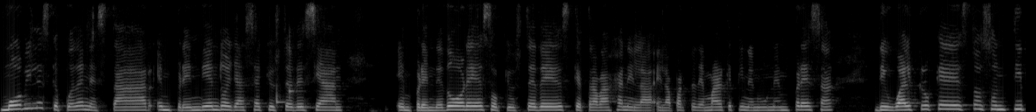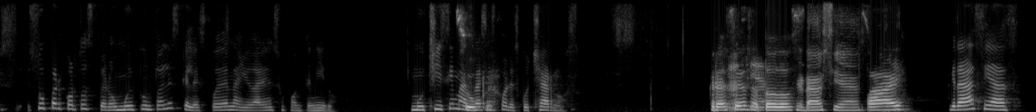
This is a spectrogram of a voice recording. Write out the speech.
móviles que pueden estar emprendiendo, ya sea que ustedes sean emprendedores o que ustedes que trabajan en la, en la parte de marketing en una empresa. De igual creo que estos son tips súper cortos pero muy puntuales que les pueden ayudar en su contenido. Muchísimas gracias por escucharnos. Gracias, a todos. Gracias. Bye. Gracias.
